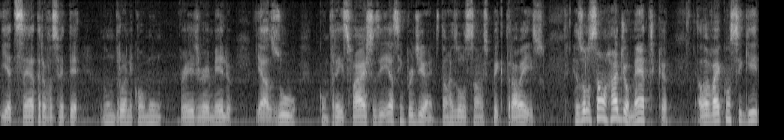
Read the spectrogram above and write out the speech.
e etc. Você vai ter num drone comum verde, vermelho e azul, com três faixas e assim por diante. Então, resolução espectral é isso. Resolução radiométrica, ela vai conseguir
